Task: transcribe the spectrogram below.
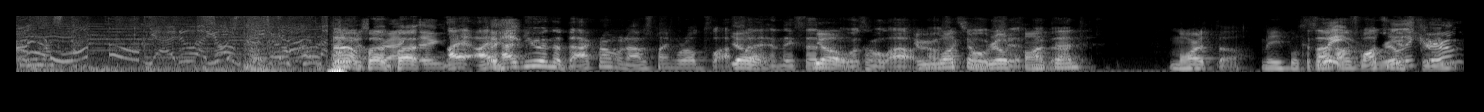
取りましたやるわよ翡翠ちゃん No, but, but I, I had you in the background when I was playing Worlds last Yo, night, and they said yo, it wasn't allowed. If And I we was want like, some oh, real shit, my bad. content, Martha, Maple Because Syrup. I, I was watching really, his stream. Kiram?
